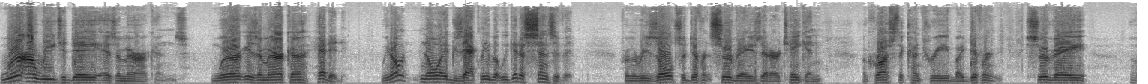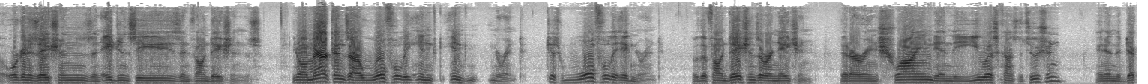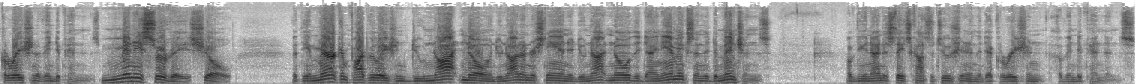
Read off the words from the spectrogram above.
Where are we today as Americans? Where is America headed? We don't know exactly, but we get a sense of it from the results of different surveys that are taken across the country by different survey uh, organizations and agencies and foundations. You know, Americans are woefully in, ignorant, just woefully ignorant of the foundations of our nation that are enshrined in the U.S. Constitution and in the Declaration of Independence. Many surveys show that the American population do not know and do not understand and do not know the dynamics and the dimensions of the United States Constitution and the Declaration of Independence.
